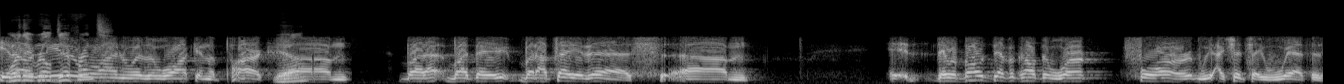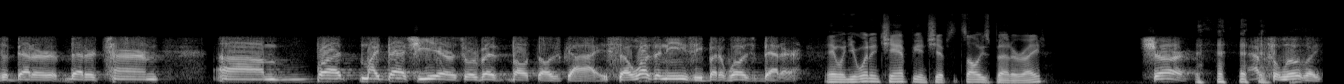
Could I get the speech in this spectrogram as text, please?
were know, they real different? One was a walk in the park. Yeah. Um, but uh, but they but I'll tell you this: um, it, they were both difficult to work for. Or we, I should say, with is a better better term. Um, but my best years were with both those guys, so it wasn't easy, but it was better. Hey, when you're winning championships, it's always better, right? Sure, absolutely.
